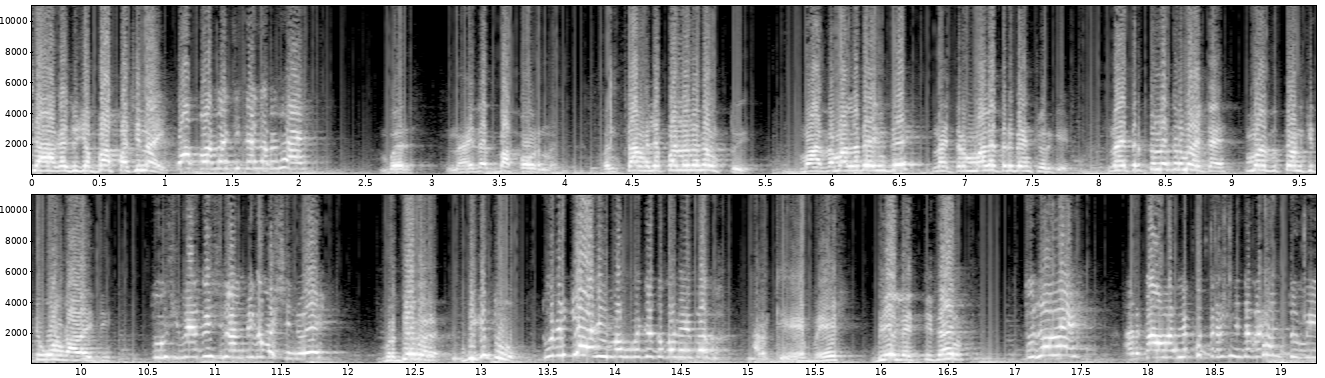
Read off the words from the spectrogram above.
शाळा काय तुझ्या बापाची नाही. बापाची काय गरज आहे? बर. नाही जात बापावरनं. पण चांगल्या पानाला सांगतोय. माझा मला बँक दे नाहीतर मला तर बँकेवर घे. नाहीतर तुला तर माहीत आहे माझं तोंड किती वांगाळ आहे ती. शिवाय दिसला का मशीन वे बरं दे बरं. दे की तू. तू नाही आधी मग म्हणजे तुका नाही बघ. अरे घे बेल आहेत ती सांग. तुला वे अरे दगड हाण तुम्ही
